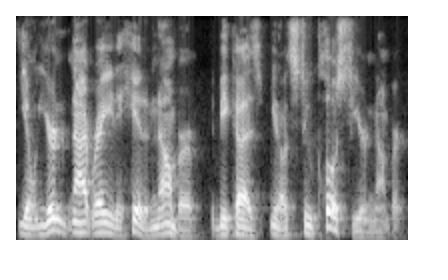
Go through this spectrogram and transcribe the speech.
you know you're not ready to hit a number because you know it's too close to your number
